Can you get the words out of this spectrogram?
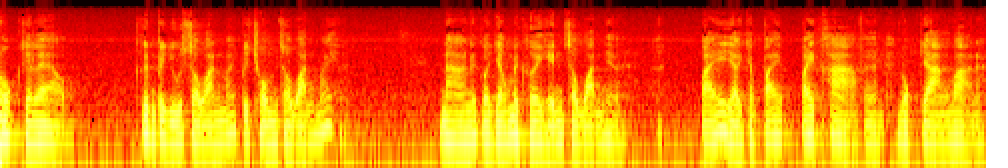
นกจะแล้ว ขึ้นไปอยู่สวรรค์ไหมไปชมสวรรค์ไหม นางนี่ก็ยังไม่เคยเห็นสวรรค์เนี่ยไปอยากจะไปไปฆ่าเพื่อนนกยางว่านะ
